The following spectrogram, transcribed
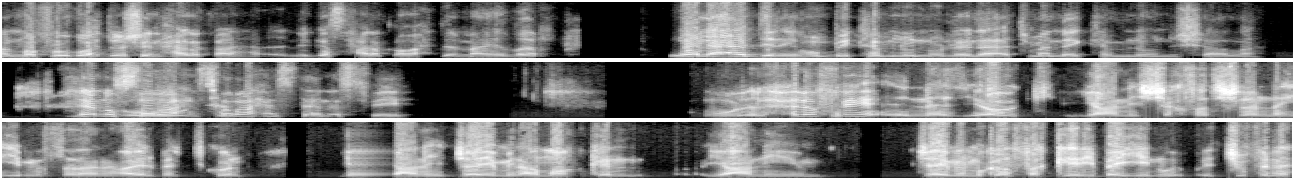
المفروض 21 حلقة نقص حلقة واحدة ما يضر. ولا أدري هم بيكملون ولا لا أتمنى يكملون إن شاء الله. لأنه الصراحة الصراحة استأنست فيه. والحلو فيه انه يروك يعني الشخصيات شلون هي مثلا هاي البنت تكون يعني جاية من أماكن يعني جاي من مكان فقير يبين وتشوف إن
